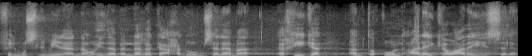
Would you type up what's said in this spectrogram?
في المسلمين أنه إذا بلغك أحدهم سلام أخيك أن تقول عليك وعليه السلام.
